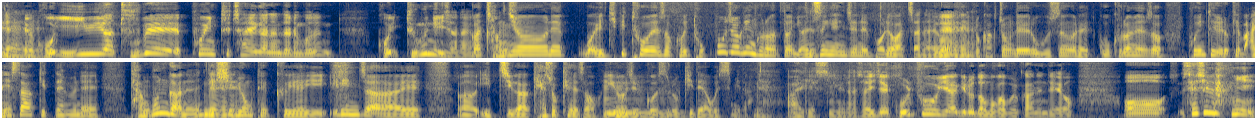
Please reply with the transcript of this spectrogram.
네. 거의 2위와 두 배 포인트 차이가 난다는 거는 거의 드문 일이잖아요. 그러니까 작년에 뭐 ATP 투어에서 거의 독보적인 그런 어떤 연승 행진을 벌여왔잖아요. 네. 그리고 각종 대회로 우승을 했고 그러면서 포인트를 이렇게 많이 쌓았기 때문에 당분간은 네. 이 시비용테크의 이 1인자의 어, 입지가 계속해서 이어질 음. 것으로 기대하고 있습니다. 네. 알겠습니다. 자 이제 골프 이야기로 넘어가 볼까 하는데요. 어, 새 신랑이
